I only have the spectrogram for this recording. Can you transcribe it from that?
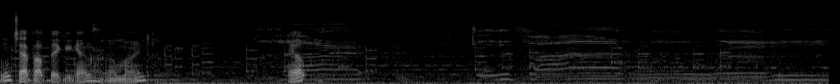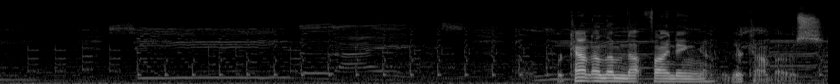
You can tap out big again, I don't mind. Yep. Counting on them not finding their combos.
